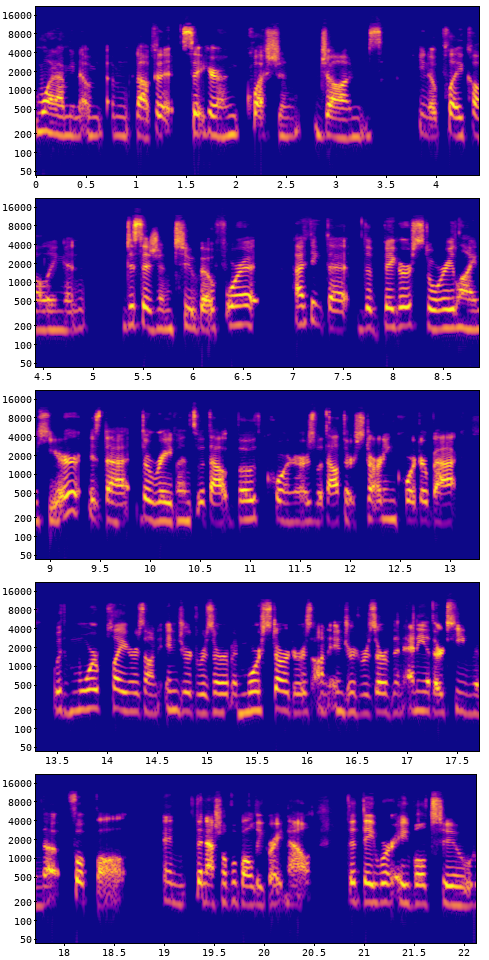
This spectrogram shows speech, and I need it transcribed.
one, I mean, I'm I'm not going to sit here and question John's you know play calling and decision to go for it. I think that the bigger storyline here is that the Ravens, without both corners, without their starting quarterback, with more players on injured reserve and more starters on injured reserve than any other team in the football in the National Football League right now, that they were able to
